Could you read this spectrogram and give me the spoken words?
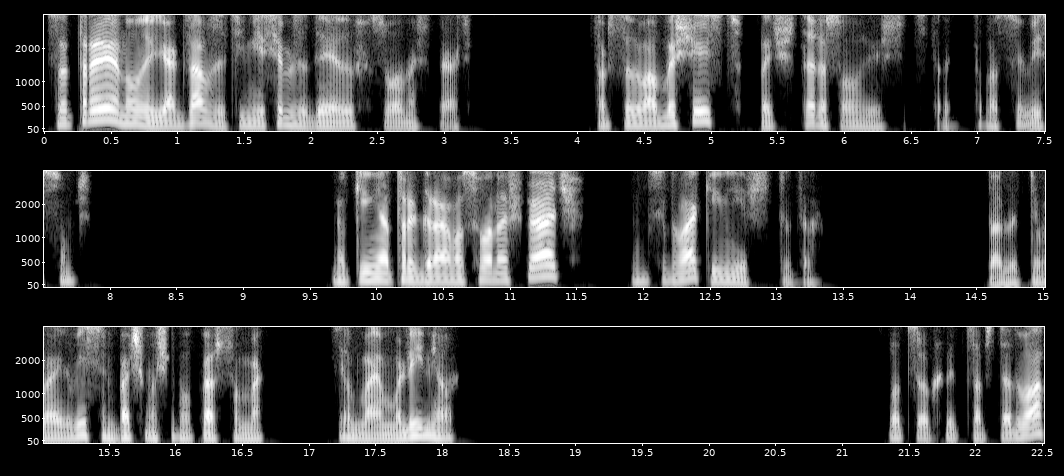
Це 3, ну як завжди, тінь е 7 задає слон f5. Ферзь c 2 b6, b4, слон e6, 3, 28. На кінь 3 граємо слон f5, c 2 кінь e4. Далі тура e 8, бачимо, що по-перше ми займаємо лінію. Оце хід ферзь d2.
